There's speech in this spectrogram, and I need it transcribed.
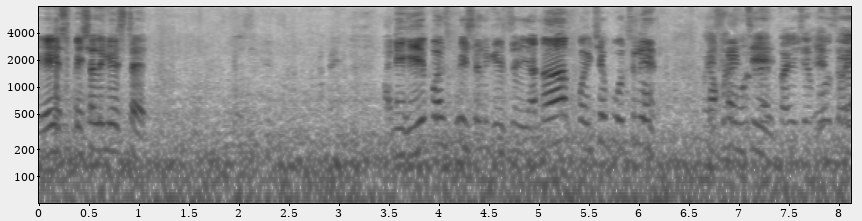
हे स्पेशल गेस्ट आहेत. आणि हे पण स्पेशल गेस्ट आहे. यांना पैसे पोचलेत कपड्यांचे. पैसे पोचले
